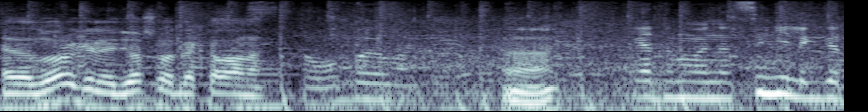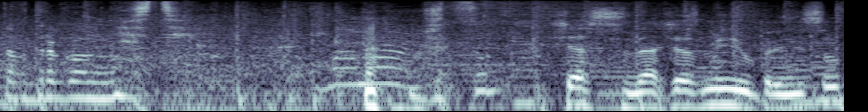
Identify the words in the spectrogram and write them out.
Это дорого или дешево для Калана? 100 было. А. Я думаю, наценили где-то в другом месте. Сейчас, да, сейчас меню принесут,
